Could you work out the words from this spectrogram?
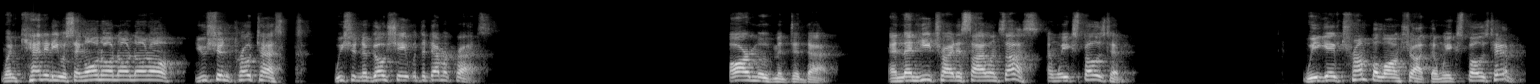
when Kennedy was saying, oh, no, no, no, no, you shouldn't protest. We should negotiate with the Democrats. Our movement did that. And then he tried to silence us, and we exposed him. We gave Trump a long shot, then we exposed him.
